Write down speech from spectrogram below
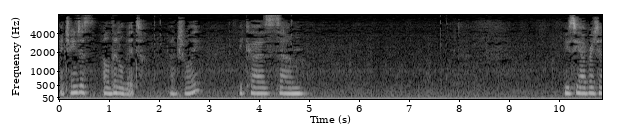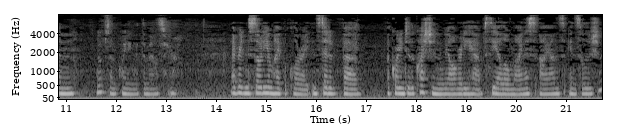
I changed this a little bit, actually, because um, you see I've written, oops, I'm pointing with the mouse here. I've written sodium hypochlorite instead of, uh, according to the question, we already have ClO minus ions in solution.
